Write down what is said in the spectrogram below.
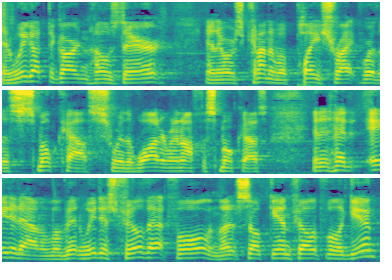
And we got the garden hose there, and there was kind of a place right where the smokehouse, where the water ran off the smokehouse, and it had ate it out a little bit. And we just filled that full and let it soak in, fill it full again,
